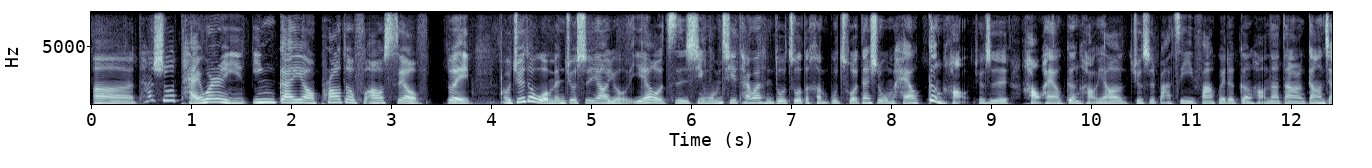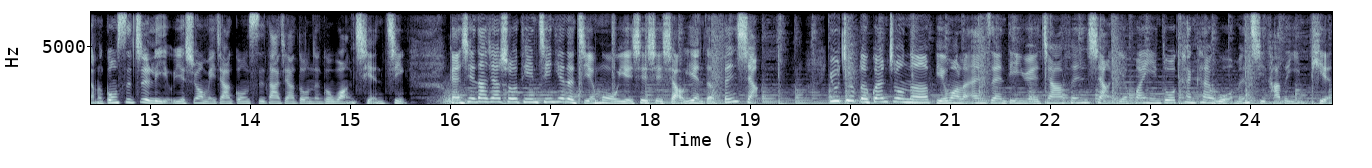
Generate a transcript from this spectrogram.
呃，他说台湾人应应该要 proud of ourselves。对，我觉得我们就是要有，也要有自信。我们其实台湾很多做得很不错，但是我们还要更好，就是好还要更好，也要就是把自己发挥得更好。那当然，刚刚讲的公司治理，也希望每家公司大家都能够往前进。感谢大家收听今天的节目，也谢谢小燕的分享。YouTube 的观众呢，别忘了按赞、订阅、加分享，也欢迎多看看我们其他的影片。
